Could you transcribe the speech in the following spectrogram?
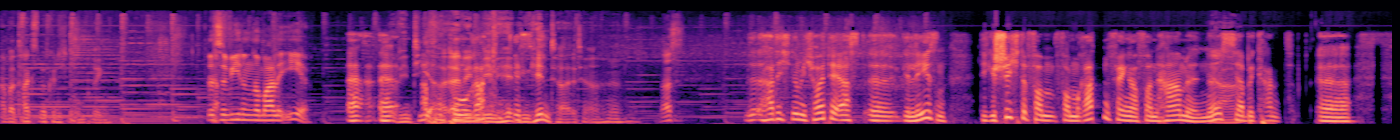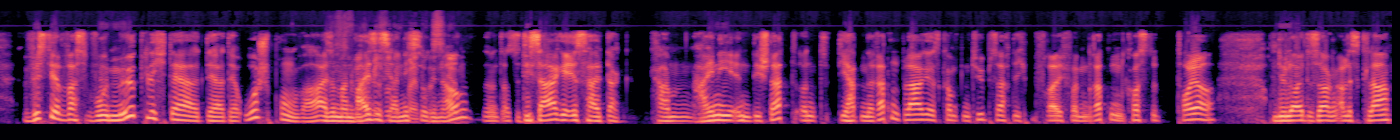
aber tagsüber könnte ich ihn umbringen. Das ist wie eine normale Ehe. Äh, äh, Wie ein Tier, äh, wie, wie, wie ein Kind halt. Ja. Was? hatte ich nämlich heute erst äh, gelesen. Die Geschichte vom, vom Rattenfänger von Hameln, ne, Ja. ist ja bekannt. Äh, wisst ihr, was wohl möglich der, der, der Ursprung war? Also man weiß es ja nicht so genau. Und also die Sage ist halt, da kam ein Heini in die Stadt und die hatten eine Rattenplage. Es kommt ein Typ, sagt, ich befreie euch von Ratten, kostet teuer. Und die Leute sagen, alles klar.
